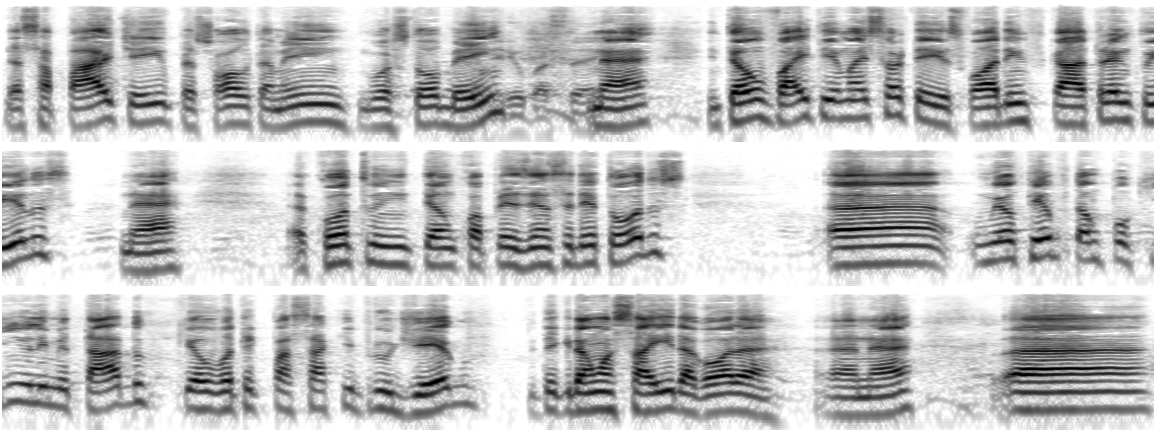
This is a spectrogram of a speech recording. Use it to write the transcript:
dessa parte aí, o pessoal também gostou bem, né? Então vai ter mais sorteios, podem ficar tranquilos, né? Conto então com a presença de todos. Uh, o meu tempo está um pouquinho limitado, que eu vou ter que passar aqui para o Diego, vou ter que dar uma saída agora, uh, né? Uh,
